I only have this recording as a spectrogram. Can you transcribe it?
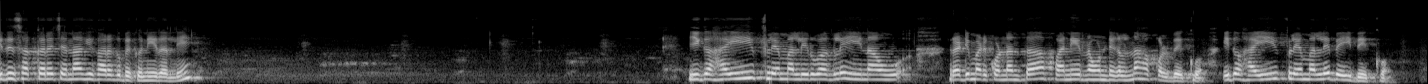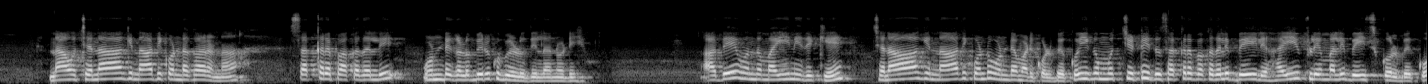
ಇದು ಸಕ್ಕರೆ ಚೆನ್ನಾಗಿ ಕರಗಬೇಕು ನೀರಲ್ಲಿ. ಈಗ ಹೈ ಫ್ಲೇಮಲ್ಲಿರುವಾಗಲೇ ಈ ನಾವು ರೆಡಿ ಮಾಡಿಕೊಂಡಂಥ ಪನ್ನೀರ್ನ ಉಂಡೆಗಳನ್ನ ಹಾಕ್ಕೊಳ್ಬೇಕು ಇದು ಹೈ ಫ್ಲೇಮಲ್ಲೇ ಬೇಯಬೇಕು. ನಾವು ಚೆನ್ನಾಗಿ ನಾದಿಕೊಂಡ ಕಾರಣ ಸಕ್ಕರೆ ಪಾಕದಲ್ಲಿ ಉಂಡೆಗಳು ಬಿರುಕು ಬೀಳುವುದಿಲ್ಲ ನೋಡಿ. ಅದೇ ಒಂದು ಮೈನ್ ಇದಕ್ಕೆ ಚೆನ್ನಾಗಿ ನಾದಿಕೊಂಡು ಉಂಡೆ ಮಾಡಿಕೊಳ್ಬೇಕು. ಈಗ ಮುಚ್ಚಿಟ್ಟು ಇದು ಸಕ್ಕರೆ ಪಾಕದಲ್ಲಿ ಬೇಯಲಿ, ಹೈ ಫ್ಲೇಮಲ್ಲಿ ಬೇಯಿಸ್ಕೊಳ್ಬೇಕು.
